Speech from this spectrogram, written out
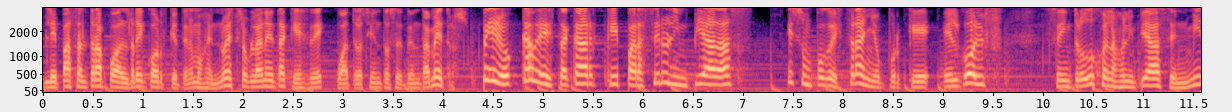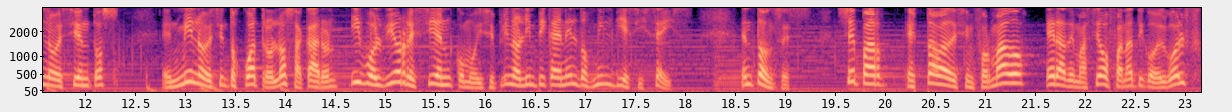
le pasa el trapo al récord que tenemos en nuestro planeta, que es de 470 metros. Pero cabe destacar que para hacer Olimpiadas es un poco extraño, porque el golf se introdujo en las Olimpiadas en 1900, en 1904 lo sacaron y volvió recién como disciplina olímpica en el 2016. Entonces, Shepard estaba desinformado, era demasiado fanático del golf,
